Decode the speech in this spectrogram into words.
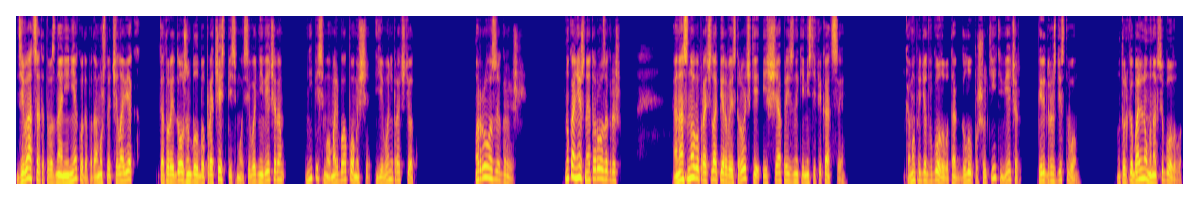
Деваться от этого знания некуда, потому что человек, который должен был бы прочесть письмо, сегодня вечером, не письмо, мольбу о помощи, его не прочтет. Розыгрыш. Ну, конечно, это розыгрыш. Она снова прочла первые строчки, ища признаки мистификации. Кому придет в голову так глупо шутить вечер перед Рождеством? Но только больному на всю голову.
